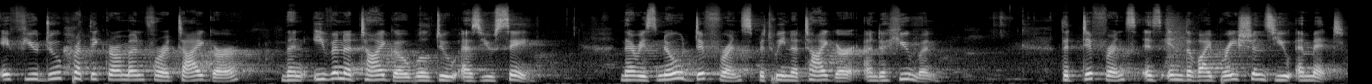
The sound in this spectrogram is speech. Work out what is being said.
If you do pratikraman for a tiger, then even a tiger will do as you say. There is no difference between a tiger and a human. The difference is in the vibrations you emit.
